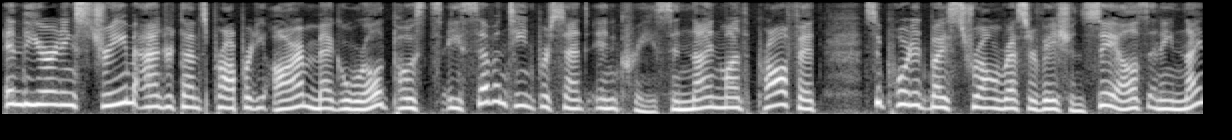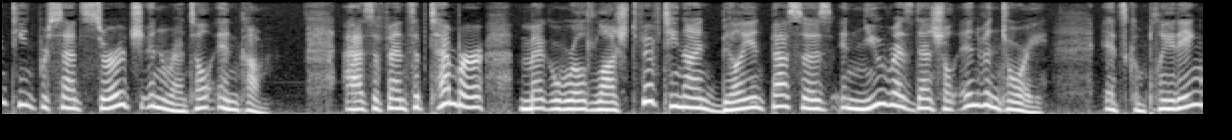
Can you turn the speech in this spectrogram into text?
In the earnings stream, Andrew Tan's property arm, MegaWorld, posts a 17% increase in nine month profit, supported by strong reservation sales and a 19% surge in rental income. As of end September, MegaWorld launched 59 billion pesos in new residential inventory. It's completing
